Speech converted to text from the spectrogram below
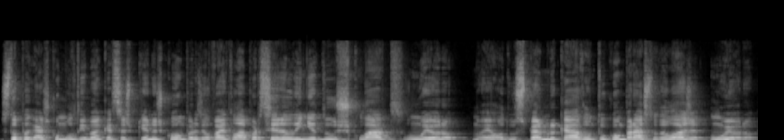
Se tu pagares com o multibanco essas pequenas compras, ele vai-te lá aparecer a linha do chocolate 1 euro, não é? Ou do supermercado onde tu compraste ou da loja, 1 euro.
